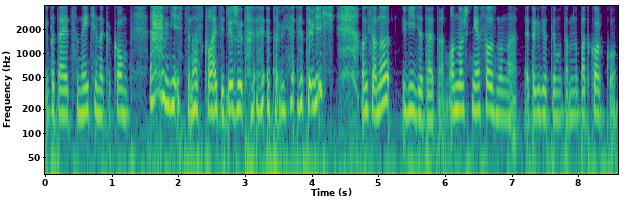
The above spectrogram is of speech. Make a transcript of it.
и пытается найти, на каком месте на складе лежит эта, эта вещь, он все равно видит это. Он может неосознанно это где-то ему там на подкорку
